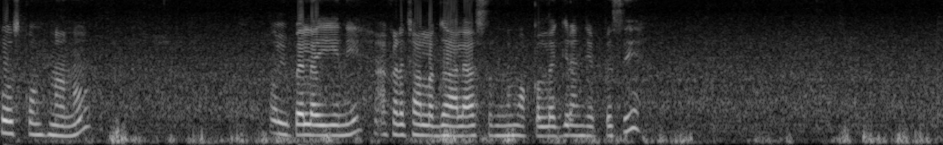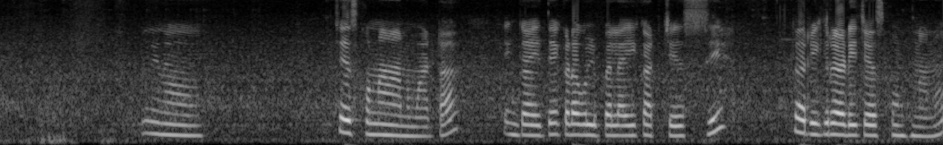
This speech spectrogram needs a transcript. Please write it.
కోసుకుంటున్నాను. ఉల్లిపాయలు అయ్యని అక్కడ చాలా గాలి వేస్తుంది మొక్కల దగ్గర అని చెప్పేసి. నేను చేసుకున్నాను అనమాట ఇంకా అయితే ఇక్కడ ఉల్లిపాయలు అవి కట్ చేసి కర్రీకి రెడీ చేసుకుంటున్నాను.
